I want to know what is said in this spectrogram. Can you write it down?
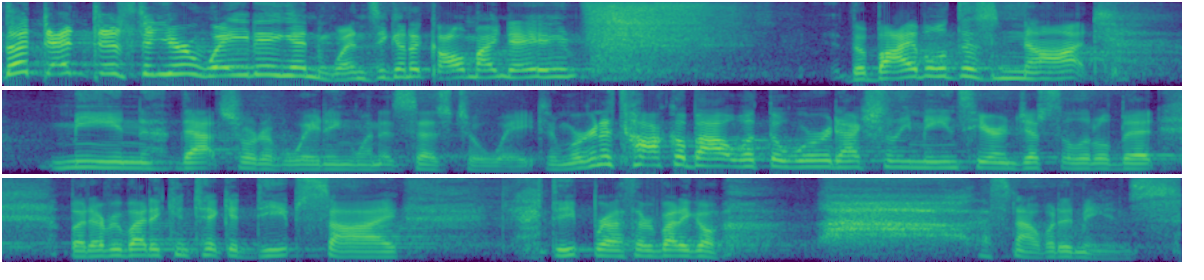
The dentist and you're waiting and when's he going to call my name? The Bible does not mean that sort of waiting when it says to wait. And we're going to talk about what the word actually means here in just a little bit, but everybody can take a deep sigh, deep breath. Everybody go, That's not what it means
